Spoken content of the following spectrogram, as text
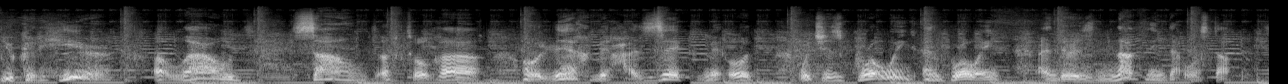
you could hear a loud sound of Torah, Holech v'chazek me'od, which is growing and growing, and there is nothing that will stop it.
